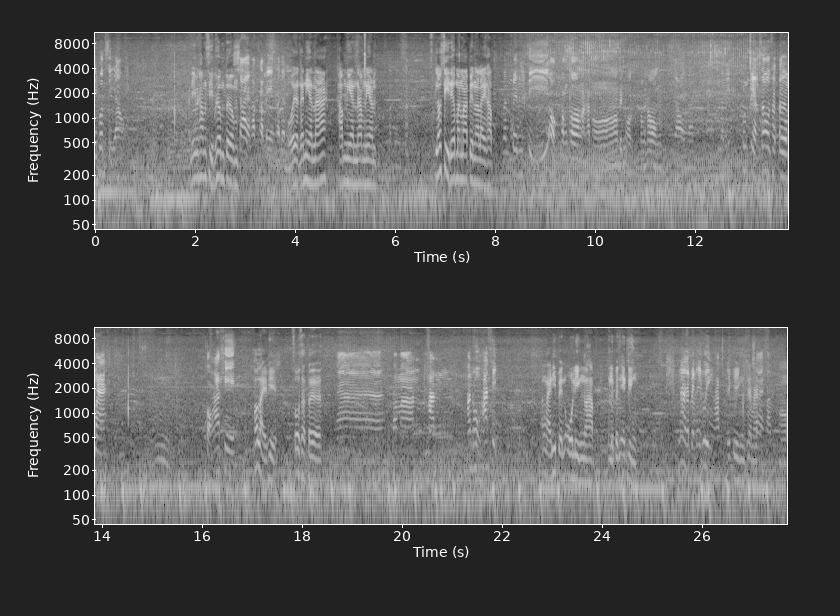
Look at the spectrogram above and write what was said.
นนี้พ่นสีเอาอันนี้ไปทำสีเพิ่มเติมใช่ครับทำเองครับอันนี้โอ้ยอย่างก็เนียนนะทำเนียนทำเนียน ทำเองครับแล้วสีเดิมมันมาเป็นอะไรครับมันเป็นสีออกทองทองๆอะครับอ๋อเป็นออกทองทองใช่ครับอันนี้เพิ่งเปลี่ยนโซ่สเตอร์มาๆอืมของ RK เท่าไหร่พี่โซ่สเตอร์อ่าประมาณพันพันหกห้าสิบข้างในนี่เป็นโอลิงนะครับหรือเป็นเอ็กลิงน่าจะเป็นเอ็กลิงครับเอ็กลิงใช่ไหมใช่ครับ อ๋อ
